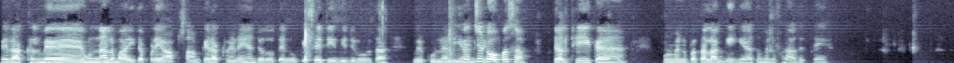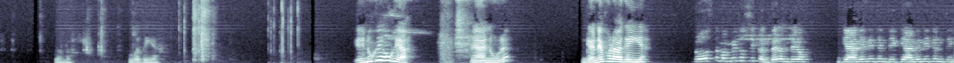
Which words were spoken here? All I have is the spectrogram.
ਫਿਰ ਰੱਖ ਲ- ਮੈਂ ਹੁਣ ਨਾ ਅਲਮਾਰੀ 'ਚ ਆਪਣੇ ਆਪ ਸਾਂਭ ਕੇ ਰੱਖ ਲੈਣੇ ਆ। ਜਦੋਂ ਤੈਨੂੰ ਕਿਸੇ ਚੀਜ਼ ਦੀ ਜ਼ਰੂਰਤ ਆ ਮੇਰੇ ਕੋਲ ਲੈ ਲਈ ਆਣ ਵਿੱਚ ਕੇ। ਟੋਪਸ ਆ। ਚੱਲ ਠੀਕ ਹੈ। ਹੁਣ ਮੈਨੂੰ ਪਤਾ ਲੱਗ ਹੀ ਗਿਆ ਤੂੰ ਮੈਨੂੰ ਫੜਾ ਦਿੱਤੇ ਆ। ਚਲੋ ਵਧੀਆ। ਇਹਨੂੰ ਕੀ ਹੋ ਗਿਆ? ਐ ਨੂਰ ਗਹਿਣੇ ਫੜਾ ਗਈ ਹੈ ਰੋਜ਼ ਤੇ ਮੰਮੀ ਤੁਸੀਂ ਕੰਦੇ ਰਹਿੰਦੇ ਹੋ। ਗਹਿਣੇ ਨਹੀਂ ਦਿੰਦੀ ਗਹਿਣੇ ਨਹੀਂ ਦਿੰਦੀ।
